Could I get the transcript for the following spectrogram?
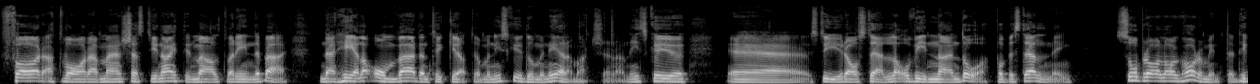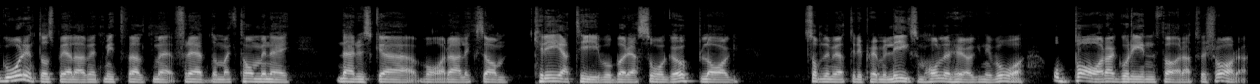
för att vara Manchester United med allt vad det innebär. När hela omvärlden tycker att ja, men ni ska ju dominera matcherna. Ni ska ju eh, styra och ställa och vinna ändå på beställning. Så bra lag har de inte. Det går inte att spela med ett mittfält med Fred och McTominay när du ska vara liksom kreativ och börja såga upp lag som du möter i Premier League som håller hög nivå och bara går in för att försvara.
